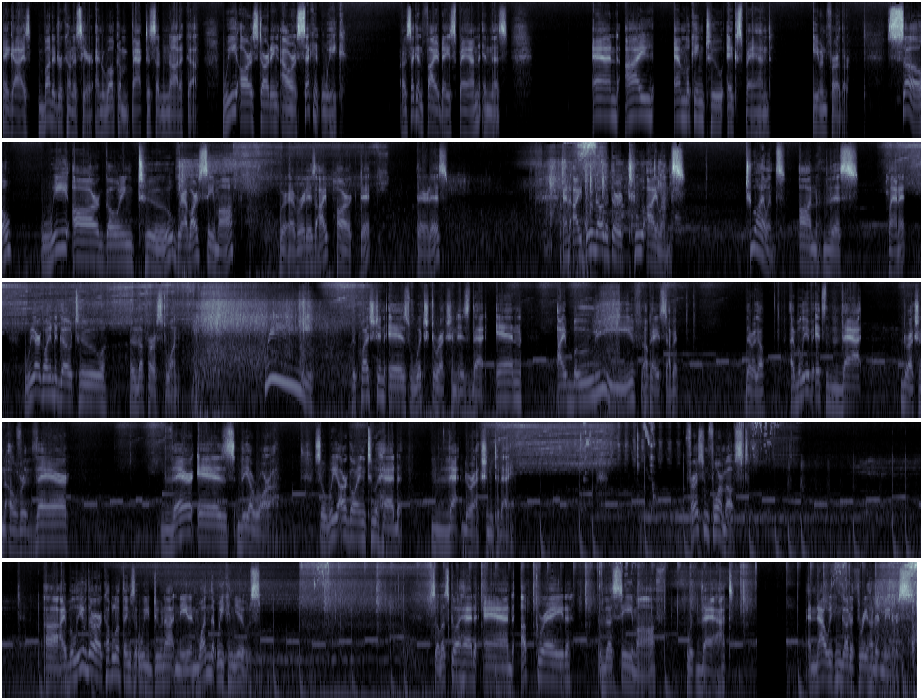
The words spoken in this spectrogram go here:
Hey guys, Bonded Draconis here, and welcome back to Subnautica. We are starting our second week, our second five day span in this, and I am looking to expand even further. So, we are going to grab our Seamoth, wherever it is I parked it. There it is. And I do know that there are two islands. Two islands on this planet. We are going to go to the first one. Whee! The question is, which direction is that in? I believe... Okay, stop it. There we go. I believe it's that direction over there. There is the Aurora. So we are going to head that direction today. First and foremost, uh, I believe there are a couple of things that we do not need and one that we can use. So let's go ahead and upgrade the Seamoth with that. And now we can go to 300 meters.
